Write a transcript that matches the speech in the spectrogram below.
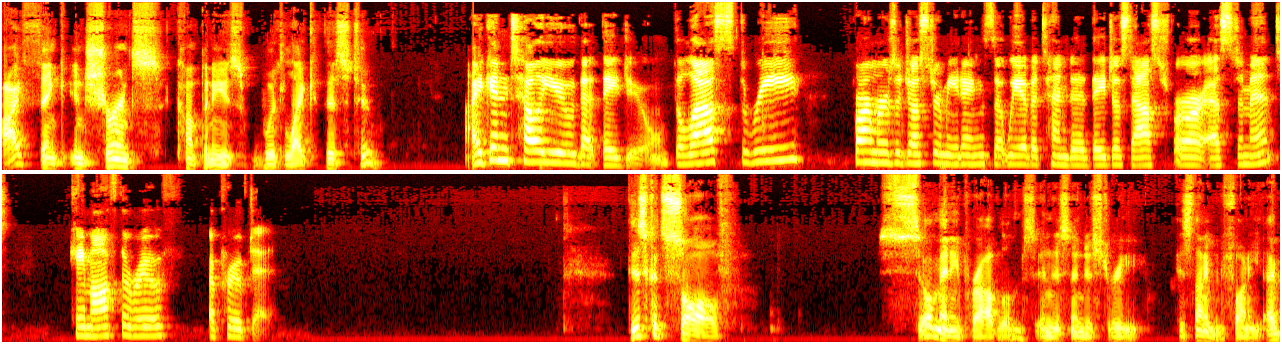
I think insurance companies would like this too. I can tell you that they do. The last three farmers adjuster meetings that we have attended, they just asked for our estimate, came off the roof, approved it. This could solve so many problems in this industry. It's not even funny. I,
